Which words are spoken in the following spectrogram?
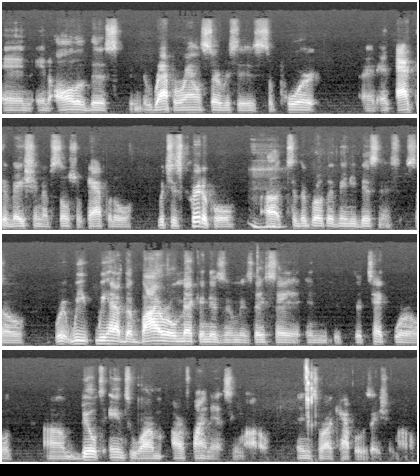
and, and all of this the wraparound services, support, and, and activation of social capital, which is critical uh, mm-hmm. uh, to the growth of any business. So we, we have the viral mechanism, as they say in the tech world, um, built into our, our financing model, into our capitalization model.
